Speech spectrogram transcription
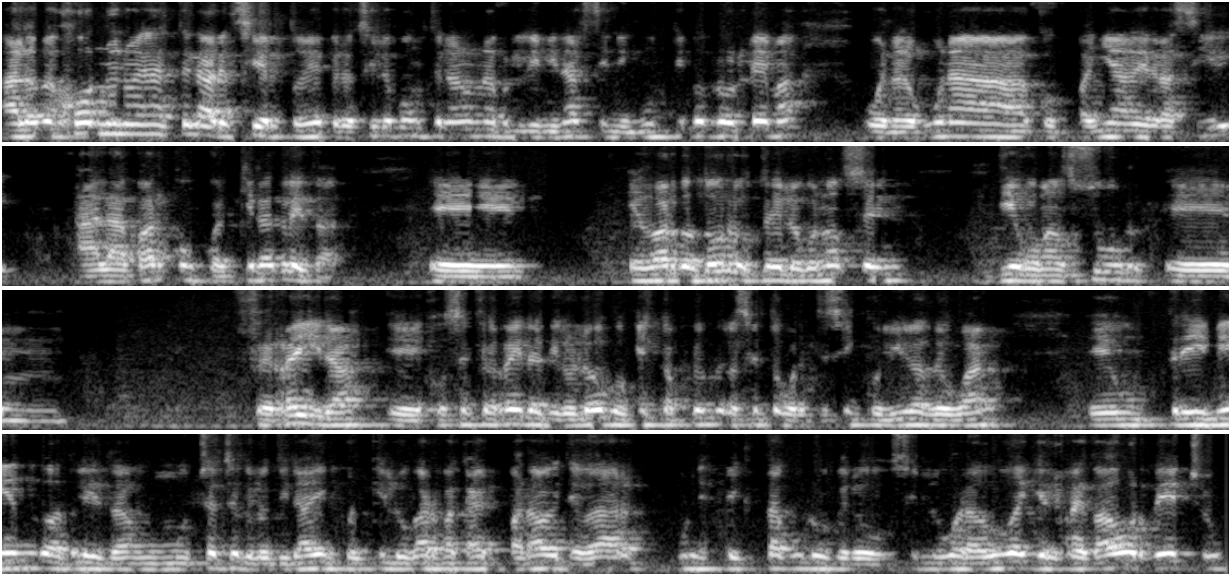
A lo mejor no en una estelar, es cierto, ¿eh? pero sí lo podemos tener en una preliminar sin ningún tipo de problema o en alguna compañía de Brasil a la par con cualquier atleta. Eh, Eduardo Torres, ustedes lo conocen, Diego Mansur, em, Ferreira, eh, José Ferreira, tiro loco, que es campeón de las 145 libras de One es un tremendo atleta, un muchacho que lo tiráis en cualquier lugar va a caer parado y te va a dar un espectáculo, pero sin lugar a dudas. Y el retador, de hecho,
